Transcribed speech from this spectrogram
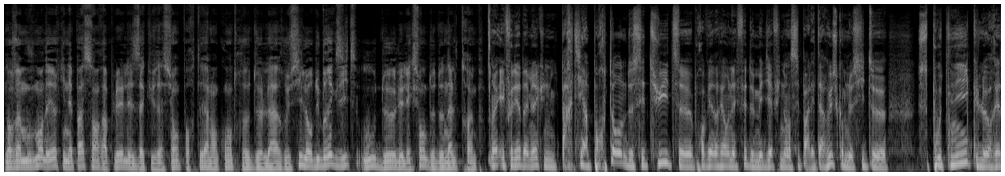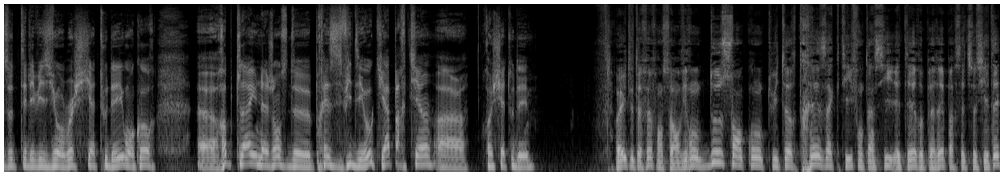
dans un mouvement d'ailleurs qui n'est pas sans rappeler les accusations portées à l'encontre de la Russie lors du Brexit ou de l'élection de Donald Trump. Il faut dire Damien qu'une partie importante de ces tweets euh, proviendrait en effet de médias financés par l'État russe comme le site euh, Sputnik, le réseau de télévision Russia Today ou encore euh, Robkla, une agence de presse vidéo qui appartient à Russia Today. Oui, tout à fait, François. Environ 200 comptes Twitter très actifs ont ainsi été repérés par cette société,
